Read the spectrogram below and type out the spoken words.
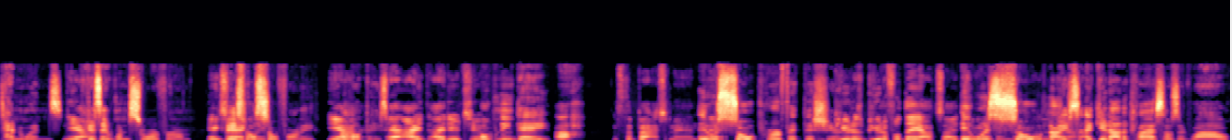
10 wins. Yeah. Because they wouldn't store for him. Exactly. Baseball's so funny. yeah, I love baseball. I, I do too. Opening day, ah, It's the best, man. it was so perfect this year. beautiful, beautiful day outside. It too, was opening day. so nice. I get out of class, I was like, wow,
